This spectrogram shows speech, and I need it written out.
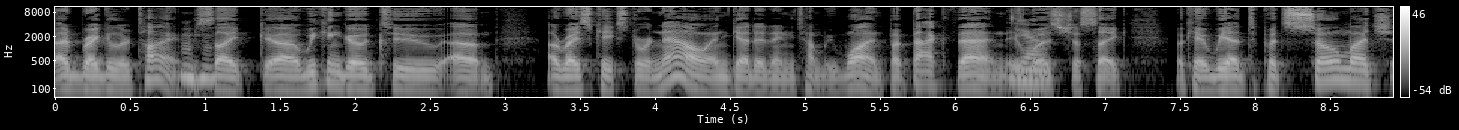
at regular times, Mm-hmm. like uh, we can go to um, a rice cake store now and get it anytime we want. But back then, it Yeah. was just like okay, we had to put so much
